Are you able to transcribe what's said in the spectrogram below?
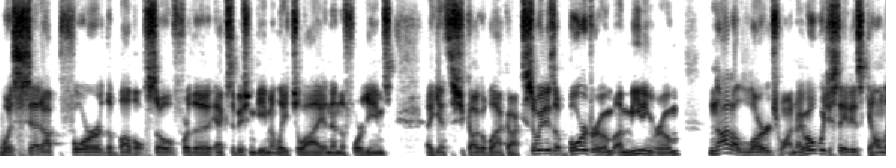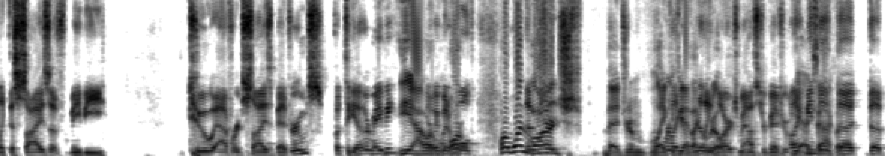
was set up for the bubble. So for the exhibition game in late July and then the four games against the Chicago Blackhawks. So it is a boardroom, a meeting room, not a large one. I mean, what would you say it is, Kellen? Like the size of maybe two average size bedrooms put together, maybe? Yeah, or, you know, or, hold or one large bedroom, like, like if you had a like really a real... large master bedroom. Yeah, I mean, exactly. the, the, the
